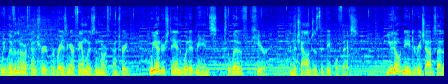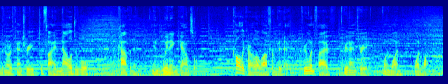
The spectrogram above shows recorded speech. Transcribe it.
We live in the North Country, we're raising our families in the North Country. We understand what it means to live here and the challenges that people face. You don't need to reach outside of the North Country to find knowledgeable, competent, and winning counsel. Call the Carlisle Law Firm today, 315 393 1111.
